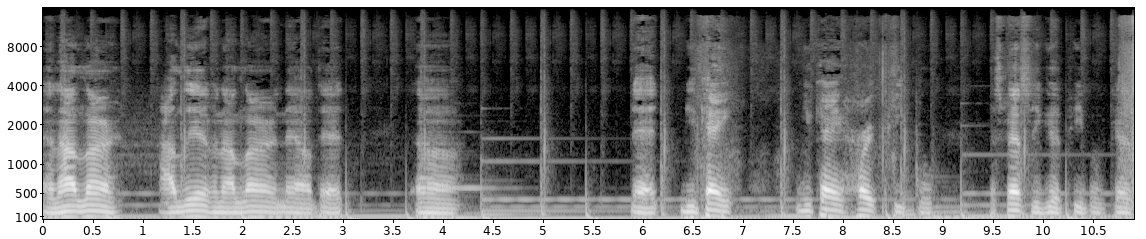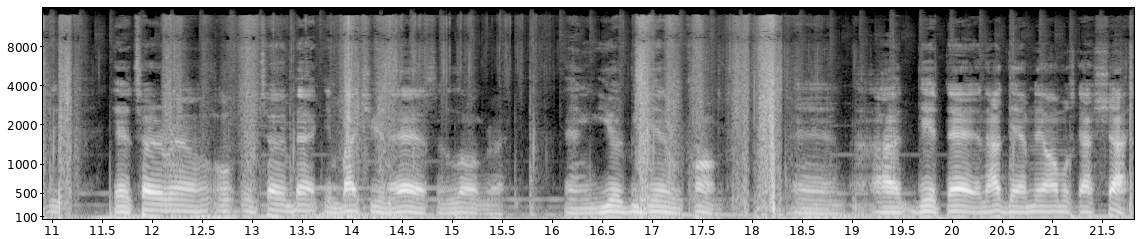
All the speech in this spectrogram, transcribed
and I learn, I live and I learn now that uh, that you can't you can't hurt people, especially good people, because it can turn around and turn back and bite you in the ass in the long run. and you'll be dealing with karma. And I did that, and I damn near almost got shot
